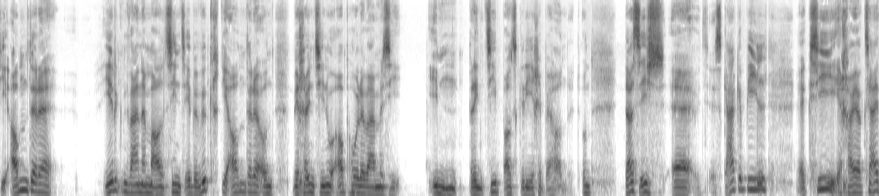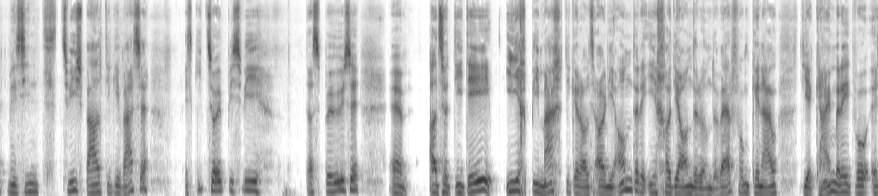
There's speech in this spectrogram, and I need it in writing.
die anderen irgendwann einmal sind es eben wirklich die anderen und wir können sie nur abholen, wenn man sie im Prinzip als Gleiche behandelt. Und das ist äh, das Gegenbild äh. Ich habe ja gesagt, wir sind zwiespältige Wesen. Es gibt so etwas wie das Böse. Äh, also die Idee, ich bin mächtiger als alle anderen, ich kann die anderen unterwerfen. Und genau die Geheimrede, wo ein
